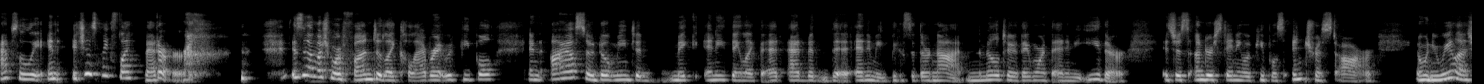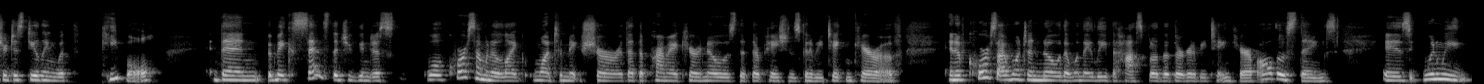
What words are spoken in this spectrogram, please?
Absolutely. And it just makes life better. isn't that much more fun to like collaborate with people? And i also don't mean to make anything like the admin the enemy because they're not. In the military they weren't the enemy either. It's just understanding what people's interests are. And when you realize you're just dealing with people then it makes sense that you can just well of course i'm going to like want to make sure that the primary care knows that their patient is going to be taken care of. And of course i want to know that when they leave the hospital that they're going to be taken care of all those things is when we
